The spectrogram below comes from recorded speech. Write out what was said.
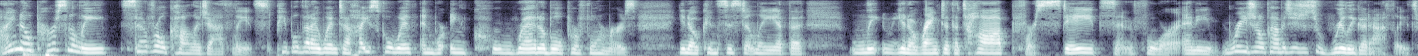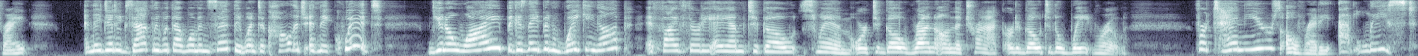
I know personally several college athletes, people that I went to high school with and were incredible performers, you know, consistently at the, you know, ranked at the top for states and for any regional competitions, really good athletes, right? And they did exactly what that woman said. They went to college and they quit. You know why? Because they'd been waking up at 5:30 a.m. to go swim or to go run on the track or to go to the weight room for 10 years already at least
